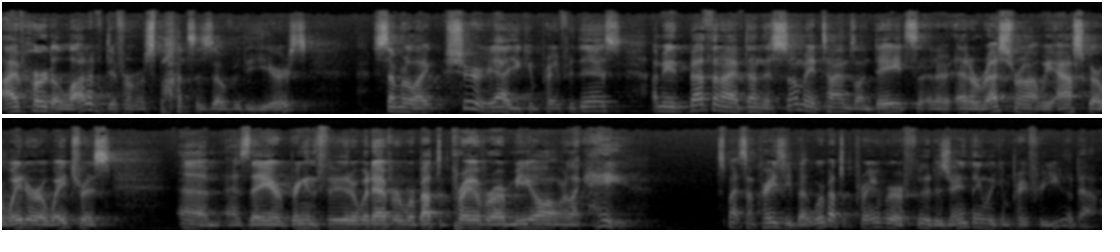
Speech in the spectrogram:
I've heard a lot of different responses over the years. Some are like, sure, yeah, you can pray for this. I mean, Beth and I have done this so many times on dates at a, at a restaurant. We ask our waiter or waitress um, as they are bringing the food or whatever, we're about to pray over our meal, and we're like, hey, this might sound crazy, but we're about to pray over our food. Is there anything we can pray for you about?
